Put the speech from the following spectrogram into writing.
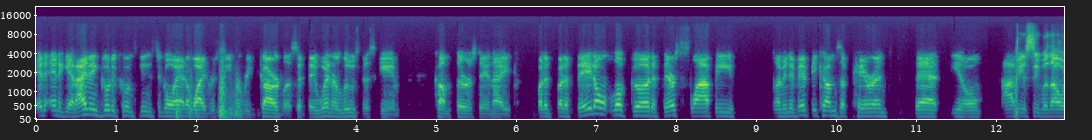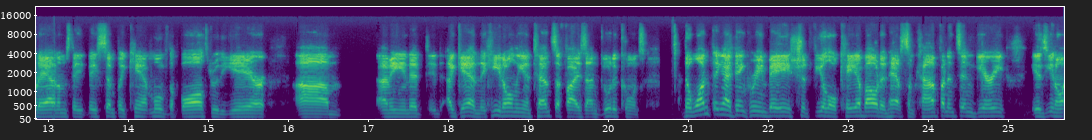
And, and again, I think Gutekunst needs to go at a wide receiver regardless if they win or lose this game come Thursday night. But if but if they don't look good, if they're sloppy, I mean, if it becomes apparent that, you know, obviously without Adams, they, they simply can't move the ball through the air. Um, I mean, it, it, again, the heat only intensifies on Gutekunst. The one thing I think Green Bay should feel okay about and have some confidence in, Gary, is you know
